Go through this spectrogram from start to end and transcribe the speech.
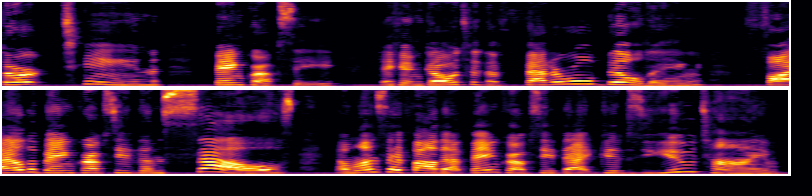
13 bankruptcy. They can go to the federal building, file the bankruptcy themselves, and once they file that bankruptcy, that gives you time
